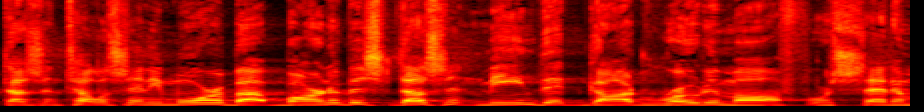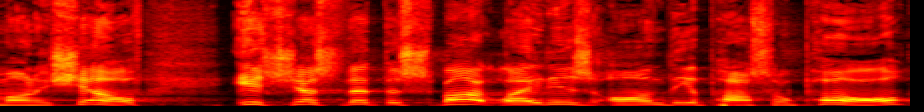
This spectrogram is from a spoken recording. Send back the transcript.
doesn't tell us any more about Barnabas doesn't mean that God wrote him off or set him on a shelf. It's just that the spotlight is on the Apostle Paul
